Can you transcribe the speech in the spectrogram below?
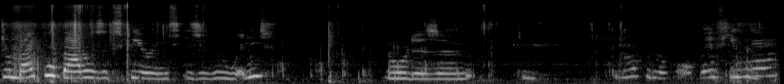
your micro battles experience is ruined. no, it isn't. Can in the wall if you want.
